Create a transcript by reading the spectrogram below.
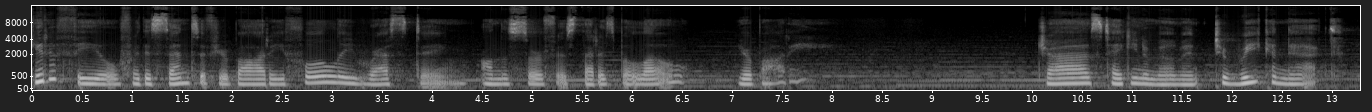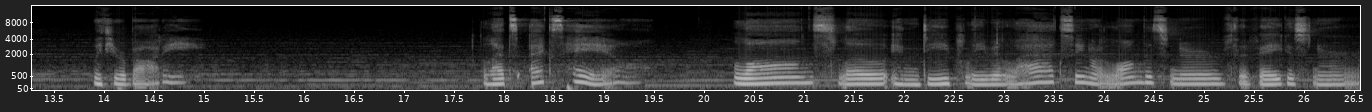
Get a feel for the sense of your body fully resting on the surface that is below your body. Just taking a moment to reconnect with your body. Let's exhale long, slow, and deeply, relaxing our longest nerve, the vagus nerve.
